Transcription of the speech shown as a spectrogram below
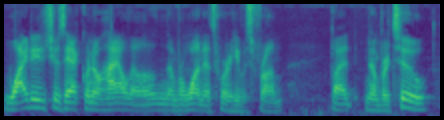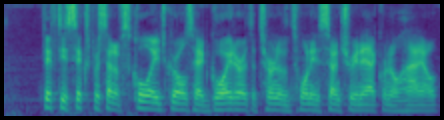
Why did he choose Akron, Ohio? Well, number one, that's where he was from. But number two, 56% of school age girls had goiter at the turn of the 20th century in Akron, Ohio.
